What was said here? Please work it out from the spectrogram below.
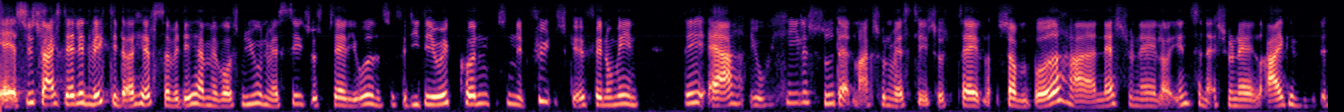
Ja, jeg synes faktisk, det er lidt vigtigt at hæfte sig ved det her med vores nye universitetshospital i Odense, fordi det er jo ikke kun sådan et fynsk øh, fænomen. Det er jo hele Syddanmarks Universitetshospital, som både har national og international rækkevidde.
